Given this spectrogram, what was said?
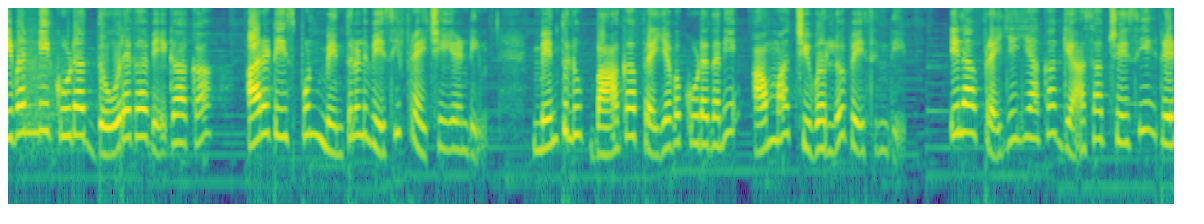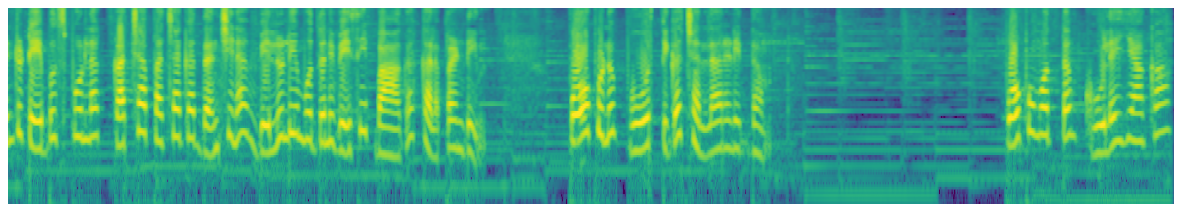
ఇవన్నీ కూడా దోరగా వేగాక అర టీ స్పూన్ మెంతులను వేసి ఫ్రై చేయండి. మెంతులు బాగా ఫ్రై అవ్వకూడదని అమ్మ చివర్లో వేసింది. ఇలా ఫ్రై అయ్యాక గ్యాస్ ఆఫ్ చేసి రెండు టేబుల్ స్పూన్ల కచ్చా పచ్చాగా దంచిన వెల్లుల్లి ముద్దని వేసి బాగా కలపండి. పోపును పూర్తిగా చల్లారనిద్దాం. పోపు మొత్తం కూలయ్యాక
